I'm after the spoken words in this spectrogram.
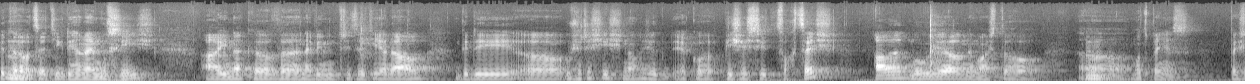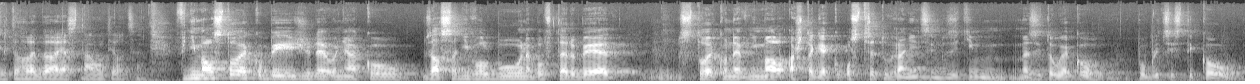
v 25, mm. kdy ho nemusíš, a jinak v, nevím, 30 a dál, kdy uh, už řešíš, no, že jako píšeš si, co chceš, ale bohužel nemáš toho uh, hmm. moc peněz. Takže tohle byla jasná motivace. Vnímal jsi to, jakoby, že jde o nějakou zásadní volbu, nebo v té době jsi to jako nevnímal až tak jako ostře tu hranici mezi, tím, mezi tou jako publicistikou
